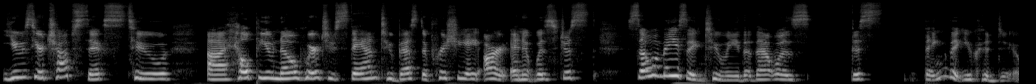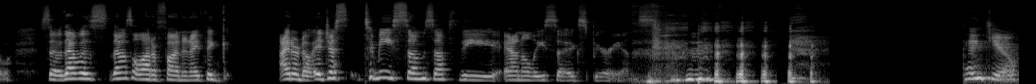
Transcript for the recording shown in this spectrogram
use your chopsticks to uh, help you know where to stand to best appreciate art and it was just so amazing to me that that was this thing that you could do. So that was that was a lot of fun and I think I don't know, it just to me sums up the Annalisa experience. Thank you.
